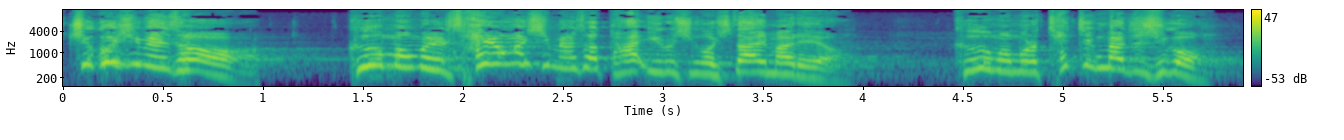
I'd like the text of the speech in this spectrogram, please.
죽으시면서 그 몸을 사용하시면서 다 이루신 것이다 이 말이에요. 그 몸으로 채찍 맞으시고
